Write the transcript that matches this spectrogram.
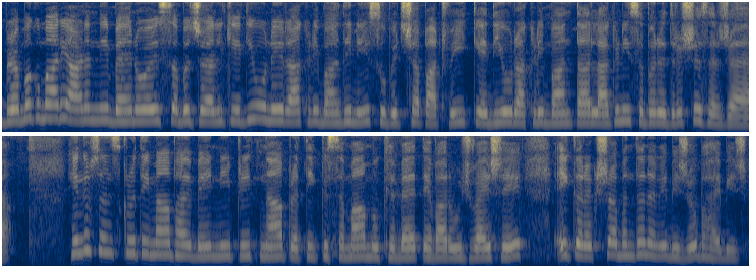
બ્રહ્મકુમારી આણંદની બહેનોએ સબ જેલ કેદીઓને રાખડી બાંધીને શુભેચ્છા પાઠવી. કેદીઓ રાખડી બાંધતા લાગણીસભર દ્રશ્ય સર્જાયા. હિન્દુ સંસ્કૃતિમાં ભાઈ બહેનની પ્રીતના પ્રતીક સમા મુખ્ય બે તહેવારો ઉજવાય છે. એક રક્ષાબંધન અને બીજો ભાઈબીજ.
